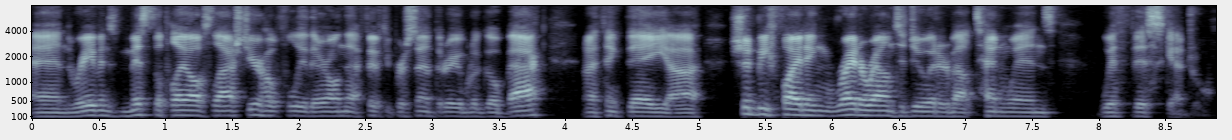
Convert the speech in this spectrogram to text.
And the Ravens missed the playoffs last year. Hopefully, they're on that 50%. They're able to go back. And I think they uh, should be fighting right around to do it at about 10 wins with this schedule.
